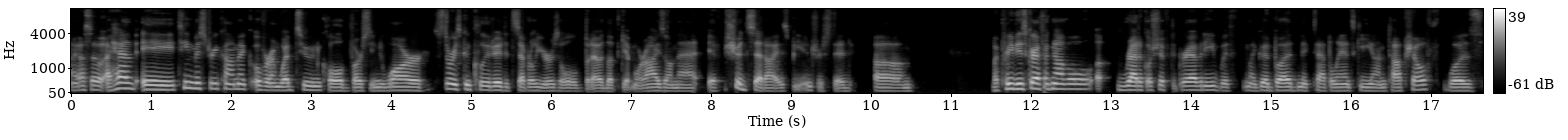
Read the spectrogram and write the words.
I also I have a teen mystery comic over on Webtoon called Varsity Noir. Story's concluded. It's several years old, but I would love to get more eyes on that. If should set eyes be interested. Um, my previous graphic novel, uh, Radical Shift of Gravity, with my good bud Nick Tapalansky on Top Shelf, was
